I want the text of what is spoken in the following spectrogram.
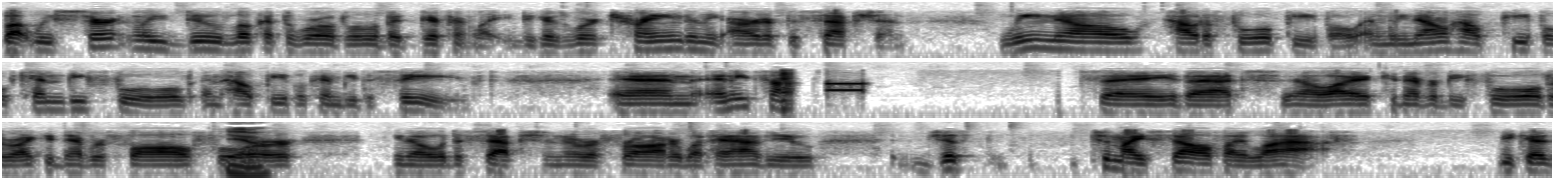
But we certainly do look at the world a little bit differently because we're trained in the art of deception. We know how to fool people, and we know how people can be fooled and how people can be deceived. And anytime I say that you know I could never be fooled or I could never fall for Yeah. you know a deception or a fraud or what have you, just to myself I laugh because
